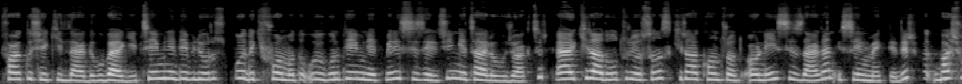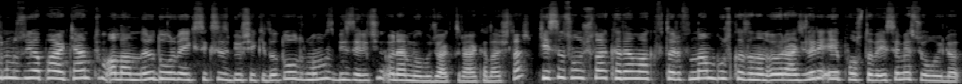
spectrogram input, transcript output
farklı şekillerde bu belgeyi temin edebiliyoruz. Buradaki formata uygun temin etmeniz sizler için yeterli olacaktır. Eğer kirada oturuyorsanız kira kontrol örneği sizlerden istenilmektedir. Başvurumuzu yaparken tüm alanları doğru ve eksiksiz bir şekilde doldurmamız bizler için önemli olacaktır arkadaşlar. Kesin sonuçlar Kadem Vakfı tarafından burs kazanan öğrencilere e-posta ve SMS yoluyla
